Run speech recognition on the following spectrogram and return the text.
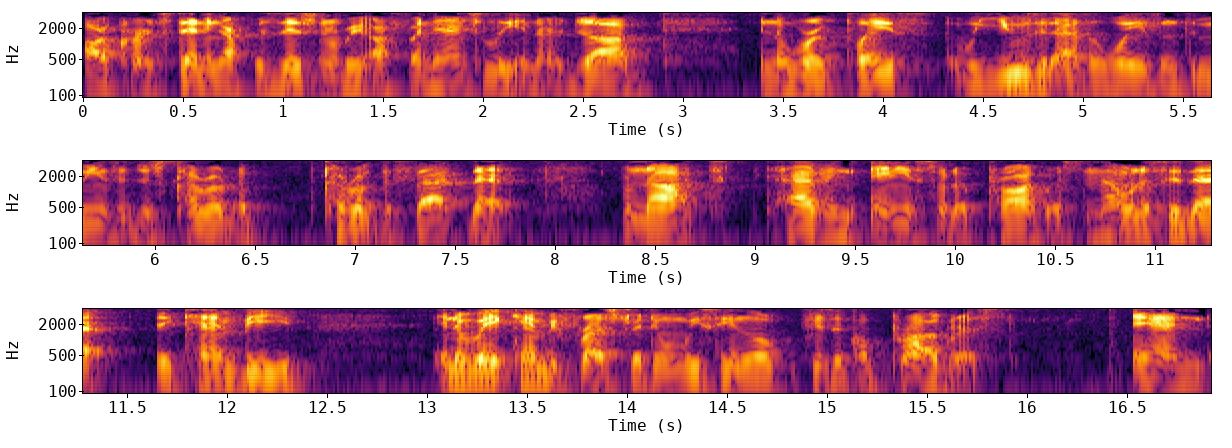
our current standing, our position, where we are financially in our job, in the workplace. We use it as a ways and to means to just cover up the cover up the fact that we're not having any sort of progress. And I want to say that it can be, in a way, it can be frustrating when we see no physical progress and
